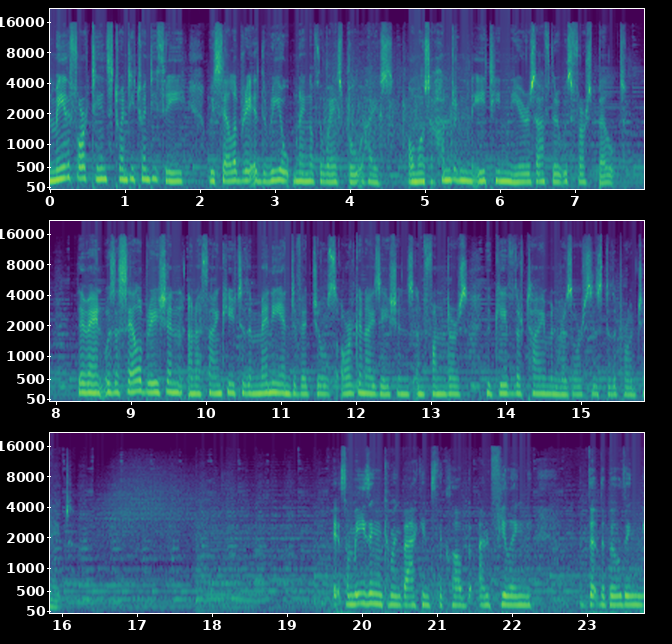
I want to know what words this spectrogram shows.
On May the 14th, 2023, we celebrated the reopening of the West Boathouse, almost 118 years after it was first built. The event was a celebration and a thank you to the many individuals, organisations, and funders who gave their time and resources to the project. It's amazing coming back into the club and feeling that the building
